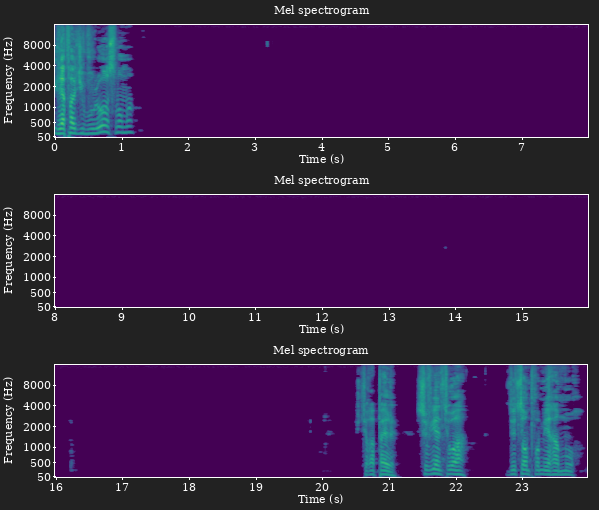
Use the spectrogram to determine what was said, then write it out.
il n'a pas du boulot en ce moment? Te rappelle, souviens-toi de ton premier amour,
